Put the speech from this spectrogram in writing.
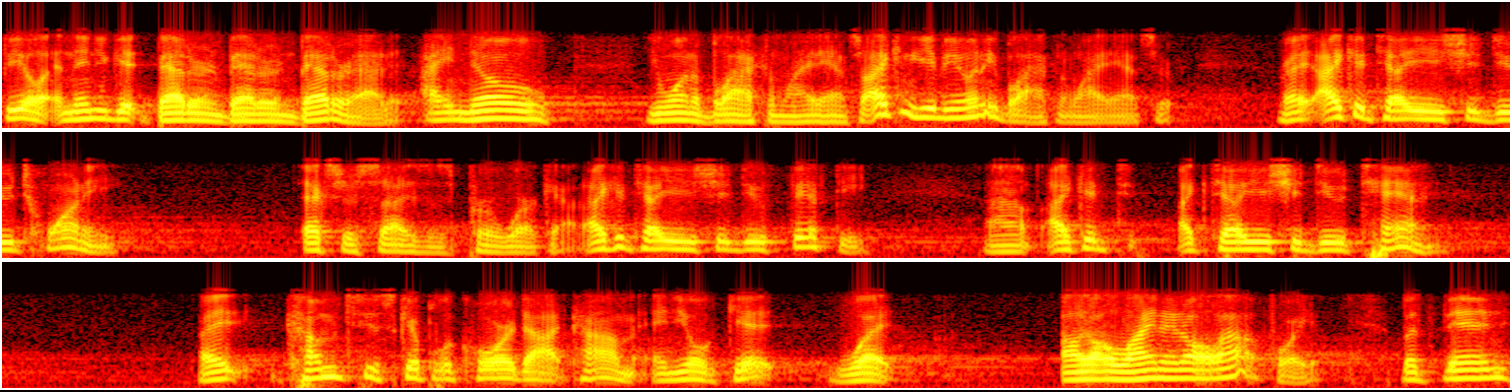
feel it, and then you get better and better and better at it. I know you want a black and white answer. I can give you any black and white answer, right? I could tell you you should do 20 exercises per workout. I could tell you you should do 50. Um, I could I could tell you you should do 10. Right? Come to skiplacour.com and you'll get what I'll line it all out for you. But then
